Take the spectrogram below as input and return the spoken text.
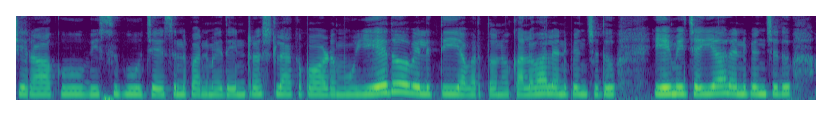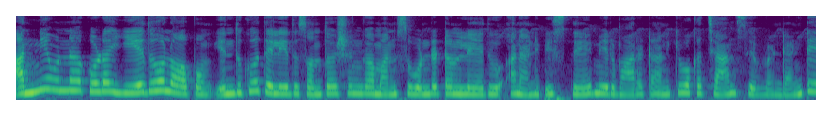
చిరాకు విసుగు చేసిన పని మీద ఇంట్రెస్ట్ లేకపోవడము ఏదో వెళితే ఎవరితోనూ కలవాలనిపించదు ఏమీ చెయ్యాలనిపించదు అన్నీ ఉన్నా కూడా ఏదో లోపం ఎందుకో తెలియదు సంతోషంగా మనసు ఉండటం లేదు అని అనిపిస్తే మీరు మారటానికి ఒక ఛాన్స్ ఇవ్వండి. అంటే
